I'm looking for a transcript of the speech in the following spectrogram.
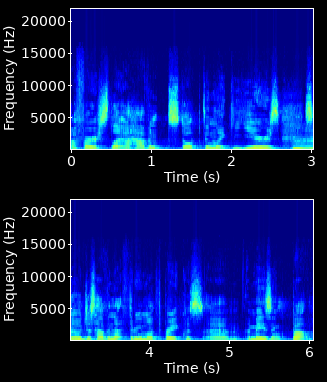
a first. Like I haven't stopped in like years. So just having that three month break was um, amazing. But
